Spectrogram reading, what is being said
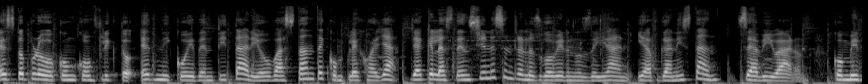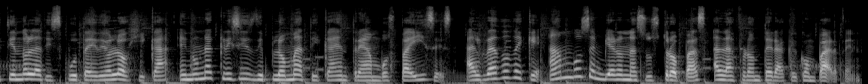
Esto provocó un conflicto étnico-identitario bastante complejo allá, ya que las tensiones entre los gobiernos de Irán y Afganistán se avivaron, convirtiendo la disputa ideológica en una crisis diplomática entre ambos países, al grado de que ambos enviaron a sus tropas a la frontera que comparten.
